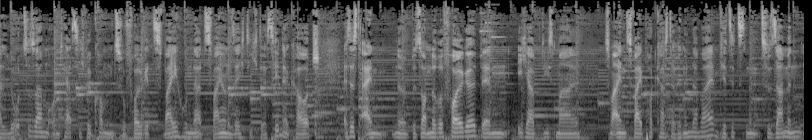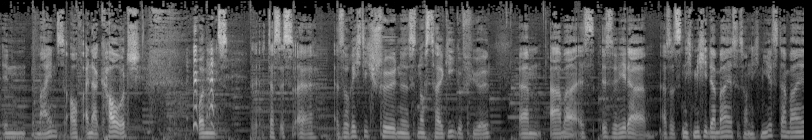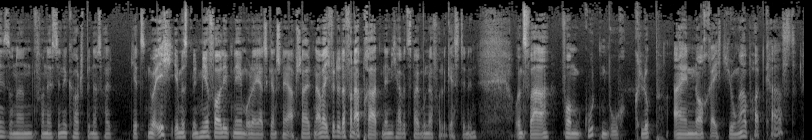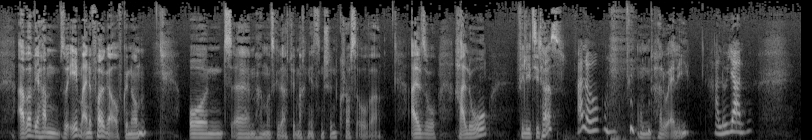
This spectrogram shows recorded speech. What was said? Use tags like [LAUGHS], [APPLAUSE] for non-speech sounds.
Hallo zusammen und herzlich willkommen zu Folge 262 der Cine Couch. Es ist eine besondere Folge, denn ich habe diesmal zum einen zwei Podcasterinnen dabei. Wir sitzen zusammen in Mainz auf einer Couch und [LAUGHS] das ist äh, so richtig schönes Nostalgiegefühl. Ähm, aber es ist weder, also es ist nicht Michi dabei, es ist auch nicht Nils dabei, sondern von der Cine Couch bin das halt jetzt nur ich. Ihr müsst mit mir Vorlieb nehmen oder jetzt ganz schnell abschalten. Aber ich würde davon abraten, denn ich habe zwei wundervolle Gästinnen. Und zwar vom Guten Buch Club, ein noch recht junger Podcast. Aber wir haben soeben eine Folge aufgenommen und ähm, haben uns gedacht, wir machen jetzt einen schönen Crossover. Also, hallo Felicitas. Hallo. Und hallo Ellie. Hallo Jan.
